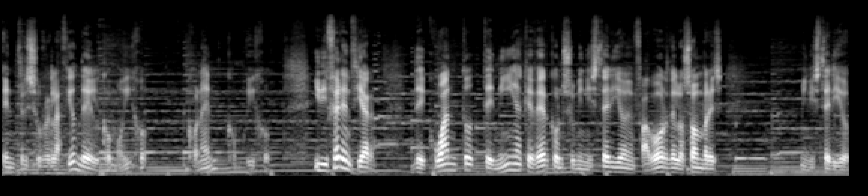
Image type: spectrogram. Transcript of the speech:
entre su relación de él como hijo, con él como hijo, y diferenciar de cuánto tenía que ver con su ministerio en favor de los hombres, ministerio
